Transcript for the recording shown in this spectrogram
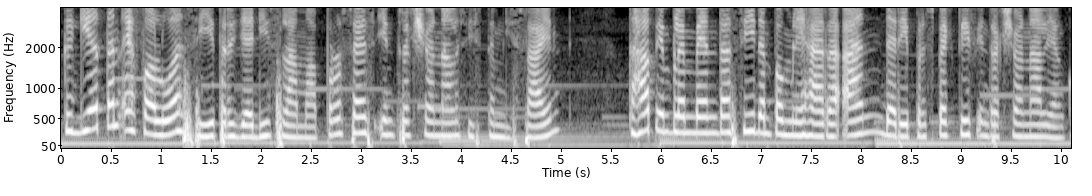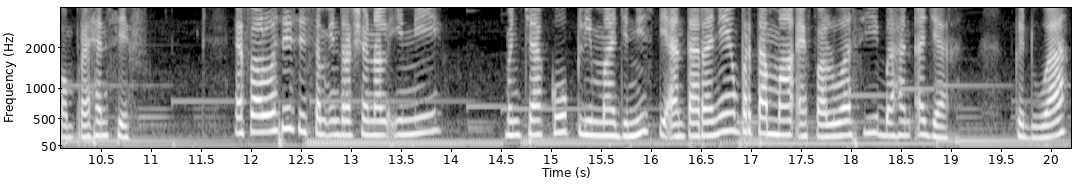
Kegiatan evaluasi terjadi selama proses interaksional sistem desain Tahap implementasi dan pemeliharaan dari perspektif interaksional yang komprehensif. Evaluasi sistem interaksional ini mencakup lima jenis di antaranya yang pertama evaluasi bahan ajar, kedua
